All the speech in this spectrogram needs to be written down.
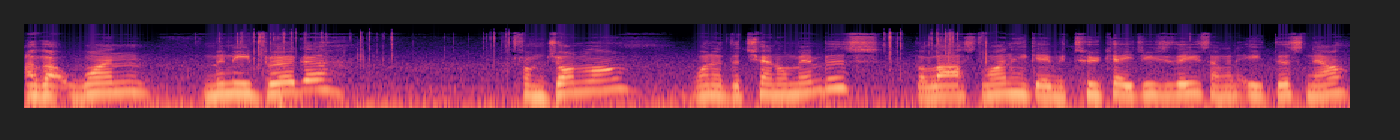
I've got one mini burger from John Long, one of the channel members. The last one, he gave me two kgs of these. I'm gonna eat this now.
